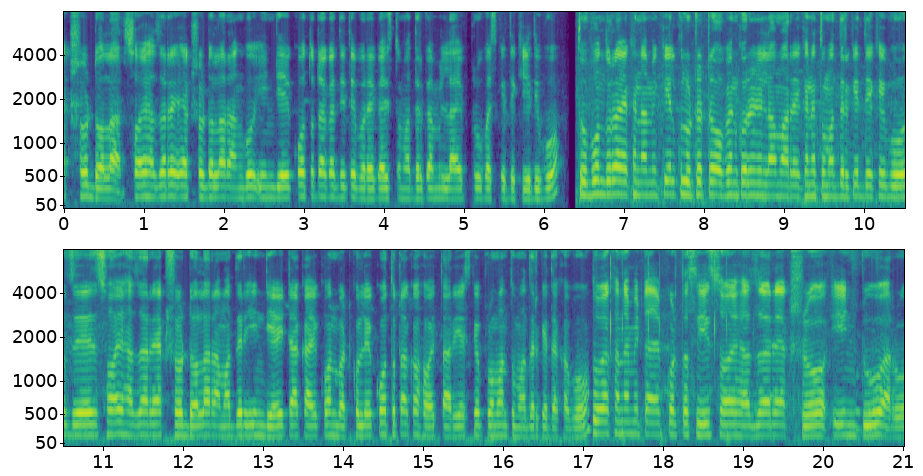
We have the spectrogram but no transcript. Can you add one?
একশো ডলার, ছয় হাজার একশো ডলার আঙ্গ ইন্ডিয়ায় কত টাকা দিতে পারে? গাইজ তোমাদেরকে আমি লাইভ প্রুফ আজকে দেখিয়ে দিব। তো বন্ধুরা, এখানে আমি ক্যালকুলেটরটা ওপেন করে নিলাম আর এখানে তোমাদেরকে দেখাবো যে ছয় হাজার একশো ডলার আমাদের ইন্ডিয়ায় টাকায় কনভার্ট করলে কত টাকা হয় তারই আজকে প্রমাণ তোমাদেরকে দেখাবো। তো এখানে আমি টাইপ করতেছি ছয় হাজার একশো ইন্টু আরও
